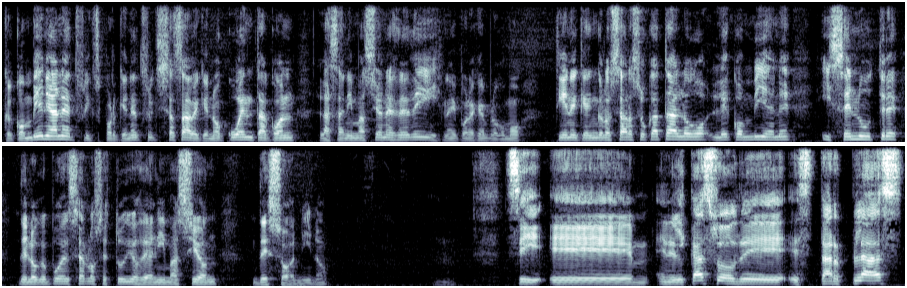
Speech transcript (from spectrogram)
que conviene a Netflix porque Netflix ya sabe que no cuenta con las animaciones de Disney, por ejemplo, como tiene que engrosar su catálogo, le conviene y se nutre de lo que pueden ser los estudios de animación de Sony, ¿no? Sí, eh, en el caso de Star Plus,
